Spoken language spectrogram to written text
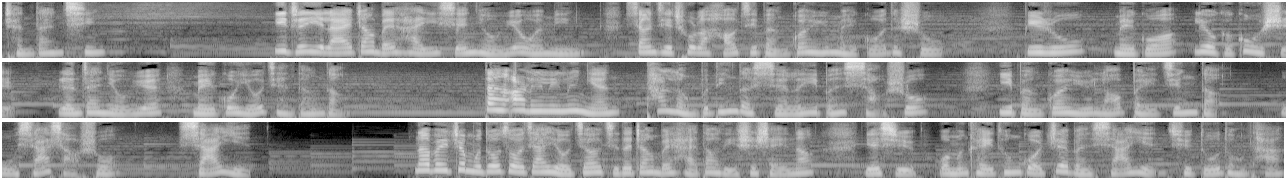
陈丹青。一直以来，张北海以写纽约闻名，相继出了好几本关于美国的书，比如《美国六个故事》《人在纽约》《美国邮简》等等。但二零零零年，他冷不丁地写了一本小说，一本关于老北京的武侠小说《侠隐》。那被这么多作家有交集的张北海到底是谁呢？也许我们可以通过这本《侠隐》去读懂他。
